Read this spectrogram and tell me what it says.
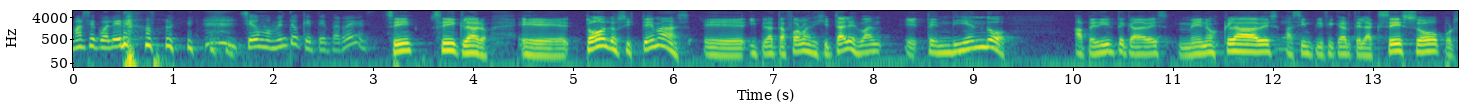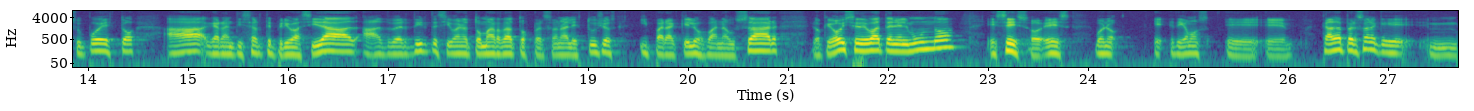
Marce, ¿cuál era? Llega un momento que te perdés. Sí, sí, claro. Eh, todos los sistemas eh, y plataformas digitales van eh, tendiendo a pedirte cada vez menos claves, a simplificarte el acceso, por supuesto, a garantizarte privacidad, a advertirte si van a tomar datos personales tuyos y para qué los van a usar. Lo que hoy se debate en el mundo es eso, es, bueno, digamos, cada persona que mm,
